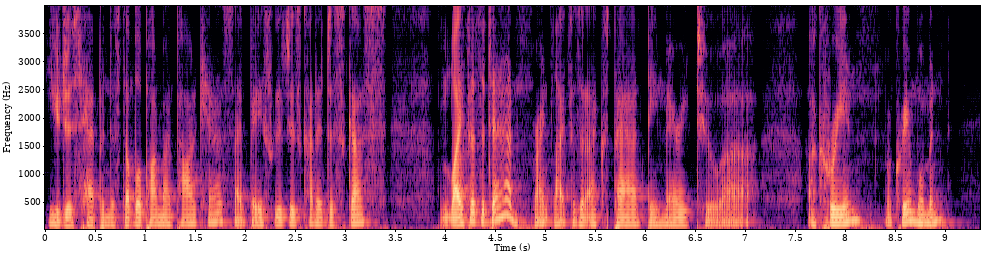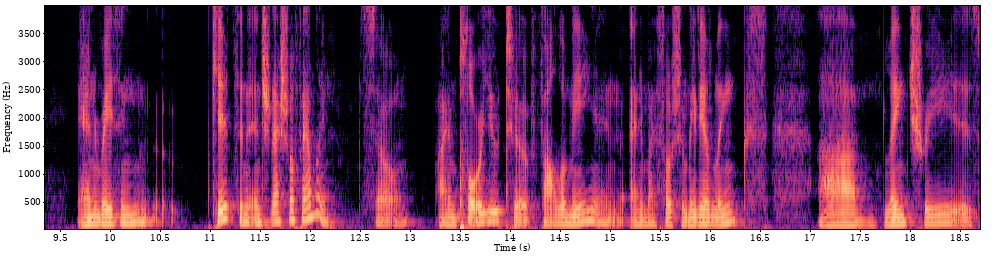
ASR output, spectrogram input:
you just happen to stumble upon my podcast, I basically just kind of discuss life as a dad, right? Life as an expat, being married to a, a Korean, a Korean woman, and raising kids in an international family. So I implore you to follow me and any of my social media links. Um, Linktree is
